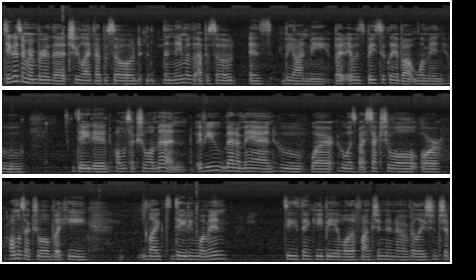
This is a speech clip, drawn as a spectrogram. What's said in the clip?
Do you guys remember the True Life episode? The name of the episode is Beyond Me, but it was basically about women who dated homosexual men. If you met a man who were who was bisexual or homosexual, but he liked dating women, do you think you'd be able to function in a relationship?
